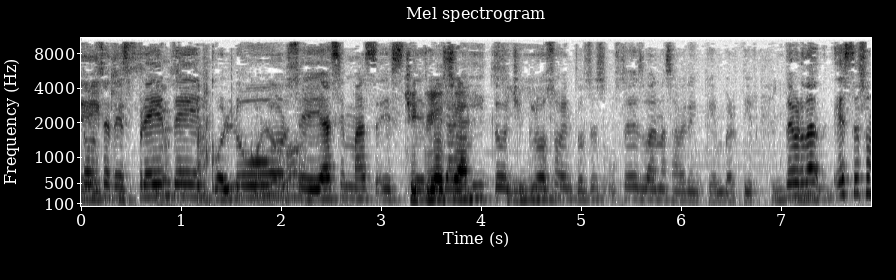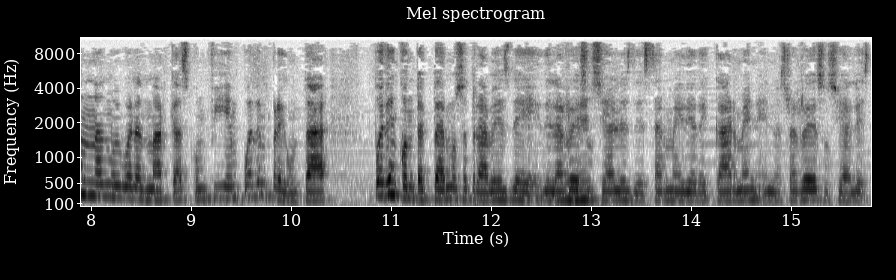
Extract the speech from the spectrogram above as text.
Entonces se desprende el color, se hace más este, delgadito, Sí. chicloso, entonces ustedes van a saber en qué invertir. De verdad, estas son unas muy buenas marcas, confíen, pueden preguntar, pueden contactarnos a través de, de las redes sociales de Star Media, de Carmen, en nuestras redes sociales.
